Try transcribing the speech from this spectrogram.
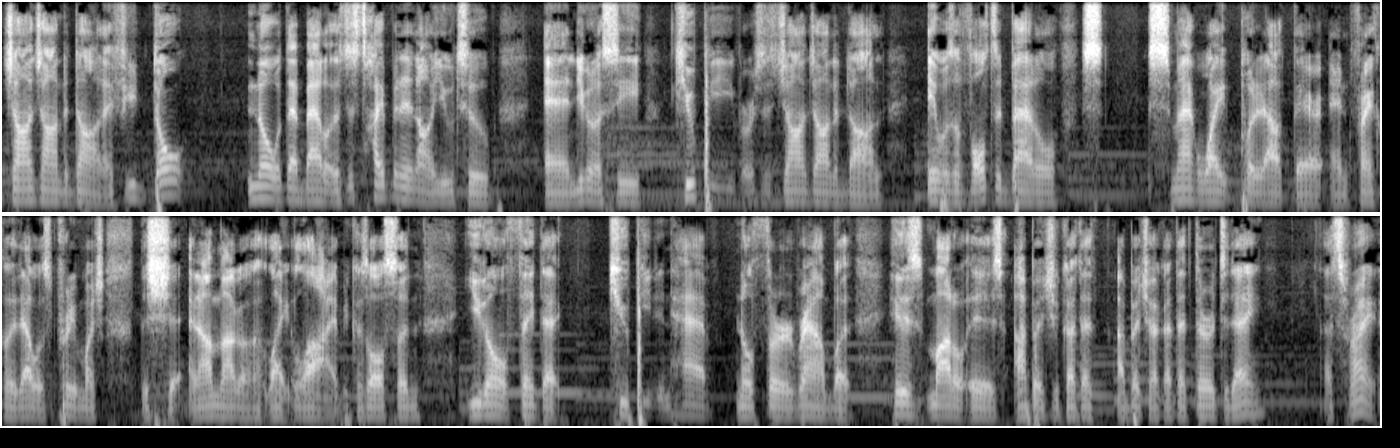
John John the Don. If you don't know what that battle is, just type it in on YouTube and you're gonna see QP versus John John the Don. It was a vaulted battle. Smack White put it out there, and frankly, that was pretty much the shit. And I'm not gonna like lie because all of a sudden, you don't think that QP didn't have no third round, but his motto is, "I bet you got that. I bet you I got that third today." That's right.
